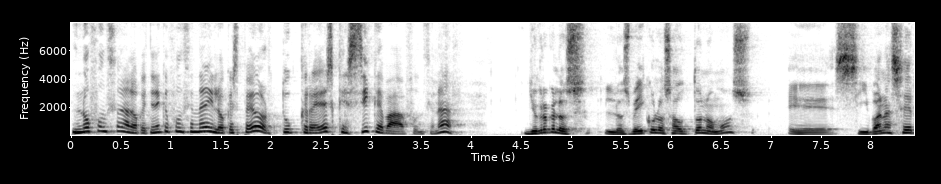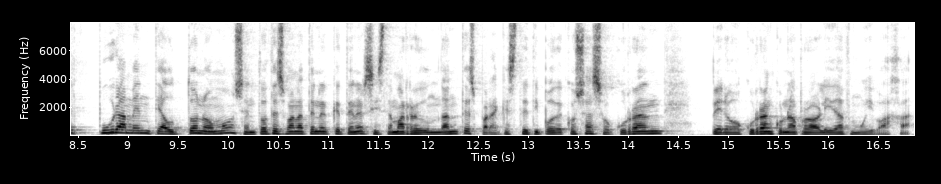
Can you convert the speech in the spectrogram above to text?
no funciona lo que tiene que funcionar y lo que es peor, tú crees que sí que va a funcionar? Yo creo que los, los vehículos autónomos eh, si van a ser puramente autónomos, entonces van a tener que tener sistemas redundantes para que este tipo de cosas ocurran, pero ocurran con una probabilidad muy baja.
